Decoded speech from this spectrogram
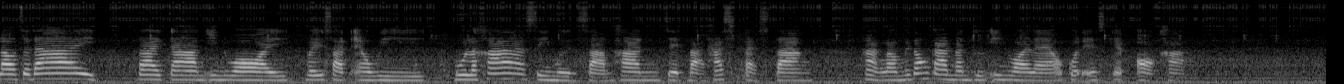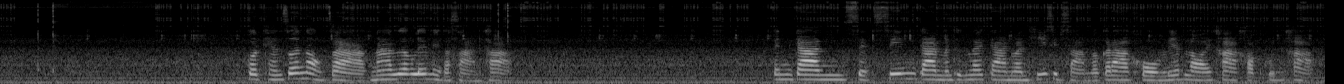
เราจะได้รายการ invoice บริษัท LV มูลค่า 43,007บาท58 สตางค์ หากเราไม่ต้องการบันทึก invoice แล้วกด escape ออกค่ะ กด cancel ออกจากหน้าเลือกเล่มเอกสารค่ะ เป็นการเสร็จสิ้นการบันทึกรายการวันที่ 13 มกราคมเรียบร้อยค่ะ ขอบคุณค่ะ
